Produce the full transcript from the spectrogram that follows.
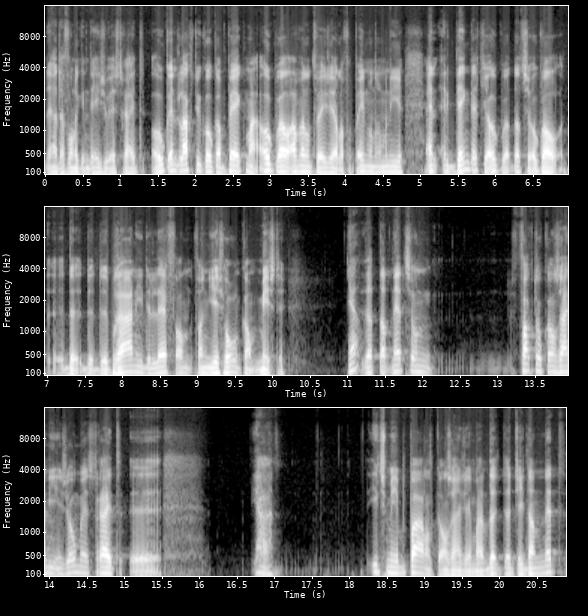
ja, dat vond ik in deze wedstrijd ook. En het lag natuurlijk ook aan Peck, maar ook wel aan Willem II zelf op een of andere manier. En, en ik denk dat, je ook wel, dat ze ook wel eh, de, de, de brani, de lef van, van Jis Horenkamp misten. Ja. Dat dat net zo'n factor kan zijn die in zo'n wedstrijd eh, ja, iets meer bepalend kan zijn, zeg maar. Dat, dat je dan net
